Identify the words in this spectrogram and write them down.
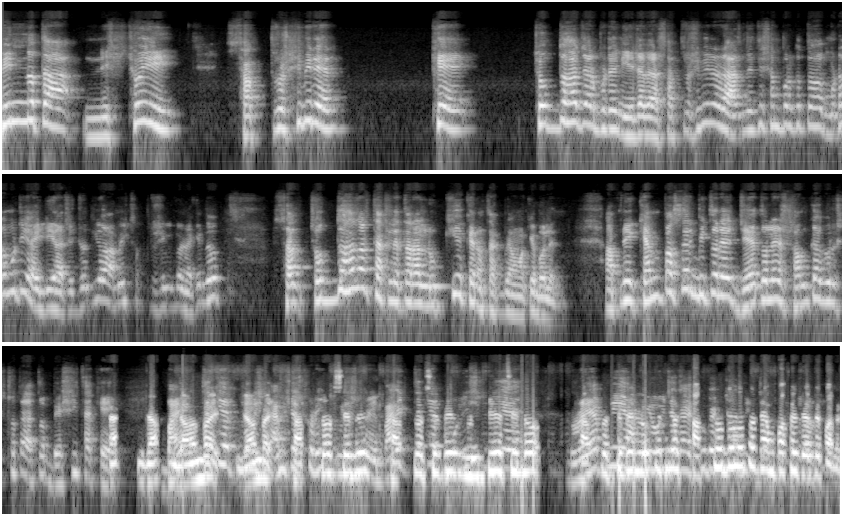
ভিন্নতা নিশ্চয়ই ছাত্র শিবিরের কে চোদ্দ হাজার ভোটে নিয়ে যাবে। আর ছাত্র শিবিরের রাজনীতি সম্পর্কে তো মোটামুটি আইডিয়া আছে যদিও আমি ছাত্র শিবির না কিন্তু চোদ্দ হাজার থাকলে তারা লুকিয়ে কেন থাকবে আমাকে বলেন? আপনি ক্যাম্পাসের ভিতরে যে দলের সংখ্যাগরিষ্ঠতা এত বেশি থাকে ক্যাম্পাসে যেতে পারে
